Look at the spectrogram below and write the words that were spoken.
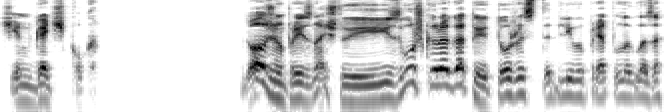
Чингачкук. Должен признать, что и извушка рогатая тоже стыдливо прятала глаза.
